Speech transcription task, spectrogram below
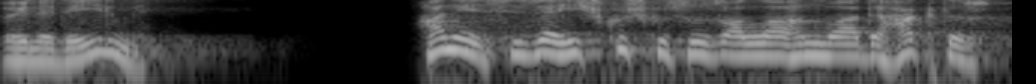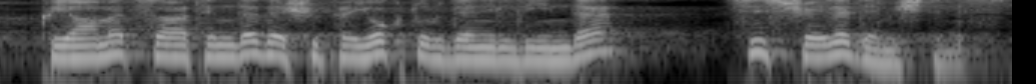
öyle değil mi? Hani size hiç kuşkusuz Allah'ın vaadi haktır, kıyamet saatinde de şüphe yoktur denildiğinde siz şöyle demiştiniz.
